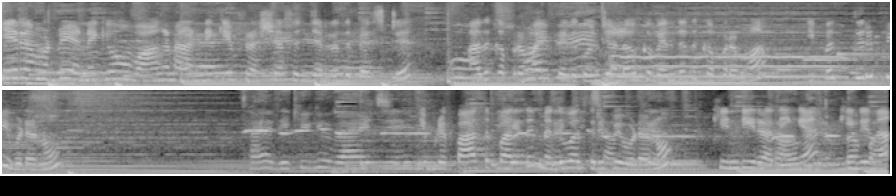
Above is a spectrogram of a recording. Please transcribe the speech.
கீரை மட்டும் என்றைக்கும் வாங்கின அன்னைக்கே ஃப்ரெஷ்ஷாக செஞ்சிடுறது பெஸ்ட்டு அதுக்கப்புறமா இப்போ இது கொஞ்சம் அளவுக்கு வெந்ததுக்கப்புறமா இப்போ திருப்பி விடணும். இப்படி பார்த்து பார்த்து மெதுவாக திருப்பி விடணும் கிண்டிடாதீங்க கிண்டினா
